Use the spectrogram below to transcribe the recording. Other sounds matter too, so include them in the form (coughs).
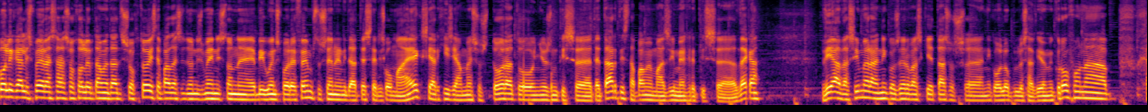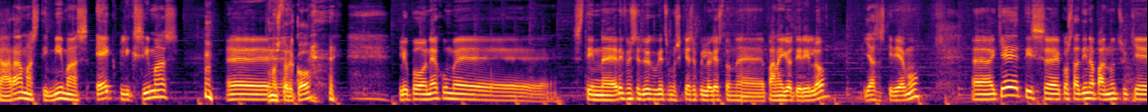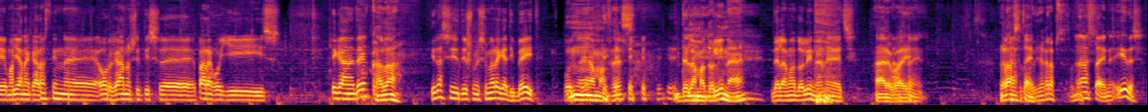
Πολύ πολύ καλησπέρα σας. 8 λεπτά μετά τις 8 είστε πάντα συντονισμένοι στον ε, Big Win Sport FM στους 94,6. Αρχίζει αμέσως τώρα το newsroom της Τετάρτης. Θα πάμε μαζί μέχρι τις 10. Διάδα σήμερα, Νίκος Ζέρβας και Τάσος Νικολόπουλος στα δύο μικρόφωνα. Πφ, Χαρά μας, τιμή μας, έκπληξή μας. ε, Γνωστορικό. (laughs) Λοιπόν, έχουμε στην ε, ρύθμιση του ήχου και τις μουσικές επιλογές τον ε, Παναγιώτη Ρήλο. Γεια σας κυριέ μου. Ε, και της ε, Κωνσταντίνα Πανούτσου και Μαριάννα Καρά στην ε, οργάνωση της ε, παραγωγής. Τι κάνετε, Καλά. τι θα συζητήσουμε σήμερα για debate; Ναι, άμα θες. (laughs) Ντελαμαντολίνα, ε. Ντελαμαντολίνα, ναι έτσι. Άρε, Αυτά βαΐ. είναι. Γράψτε Αυτά το, είναι. παιδιά, γράψτε το. εντάξει. Αυτά είναι. Είδες.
